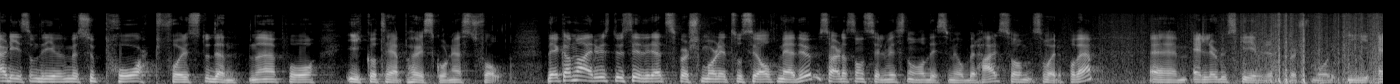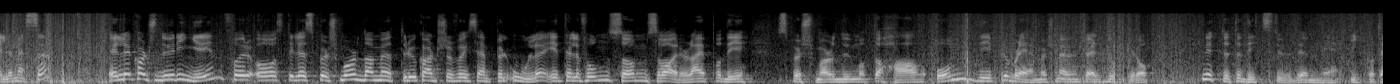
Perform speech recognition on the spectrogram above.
er de som driver med support for studentene på IKT på Høgskolen i Østfold. Det kan være hvis du stiller et spørsmål i et sosialt medium, så er det sannsynligvis noen av de som jobber her som svarer på det. Ehm, eller du skriver et spørsmål i LMS-et. Eller kanskje du ringer inn for å stille et spørsmål. Da møter du kanskje f.eks. Ole i telefonen som svarer deg på de spørsmålene du måtte ha om de problemer som eventuelt dukker opp knyttet til ditt studie med IKT.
